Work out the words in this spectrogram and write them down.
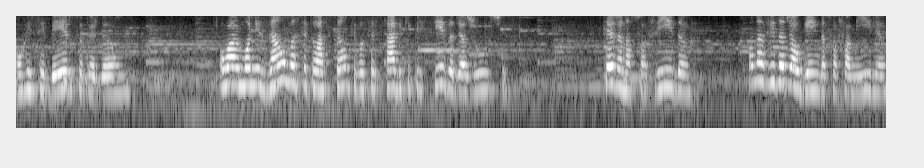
ou receber o seu perdão, ou harmonizar uma situação que você sabe que precisa de ajustes seja na sua vida ou na vida de alguém da sua família,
